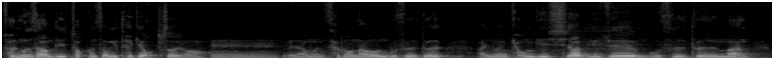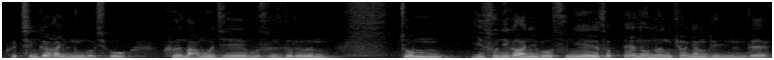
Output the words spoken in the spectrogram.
젊은 사람들이 접근성이 되게 없어요. 음, 왜냐하면 새로 나온 무술들 아니면 경기 시합 위주의 무술들만 그 증가가 있는 것이고 그 나머지의 무술들은 좀 이순위가 아니고 순위에서 빼놓는 경향들이 있는데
